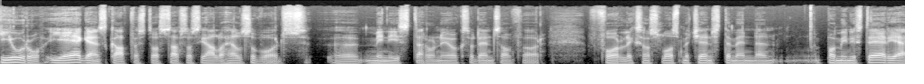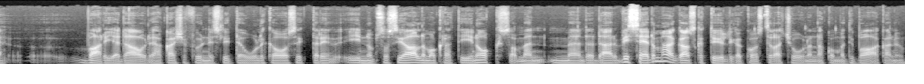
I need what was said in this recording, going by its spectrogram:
Kiuru i egenskap förstås av social och hälsovårdsminister. Hon är också den som får, får liksom slåss med tjänstemännen på ministeriet varje dag och det har kanske funnits lite olika åsikter inom socialdemokratin också. Men, men det där, vi ser de här ganska tydliga konstellationerna komma tillbaka nu.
